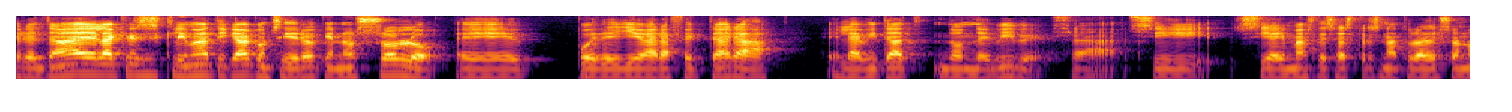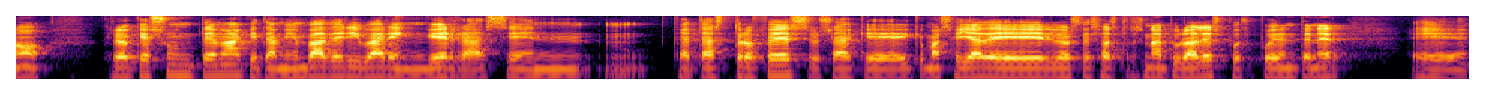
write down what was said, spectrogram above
Pero el tema de la crisis climática considero que no solo eh, puede llegar a afectar a el hábitat donde vive, o sea, si, hay más desastres naturales o no. Creo que es un tema que también va a derivar en guerras, en catástrofes, o sea, que, más allá de los desastres naturales, pues pueden tener eh,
